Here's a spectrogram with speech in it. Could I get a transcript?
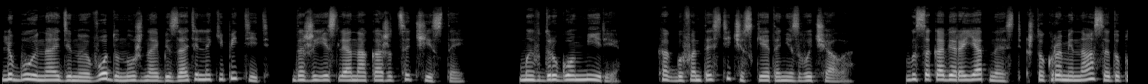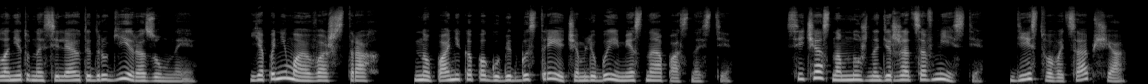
Любую найденную воду нужно обязательно кипятить, даже если она окажется чистой. Мы в другом мире, как бы фантастически это ни звучало. Высока вероятность, что кроме нас эту планету населяют и другие разумные. Я понимаю ваш страх, но паника погубит быстрее, чем любые местные опасности. Сейчас нам нужно держаться вместе, действовать сообща,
